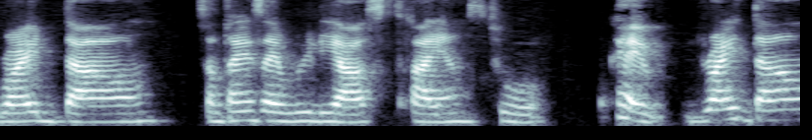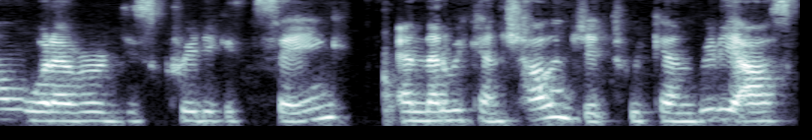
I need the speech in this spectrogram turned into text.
write down. Sometimes i really ask clients to okay write down whatever this critic is saying and then we can challenge it. We can really ask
